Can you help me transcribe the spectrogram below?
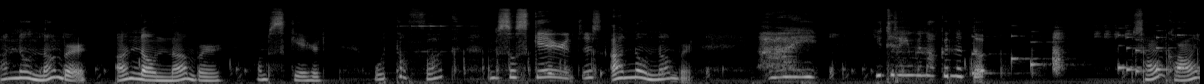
Unknown number. Unknown number. I'm scared. What the fuck? I'm so scared. There's unknown number. Hi. You didn't even knock on the door. Someone calling?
